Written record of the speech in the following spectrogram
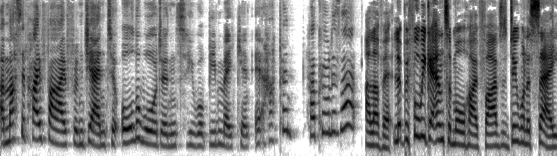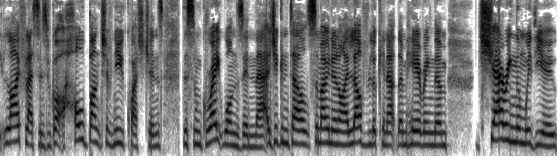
a massive high five from Jen to all the wardens who will be making it happen. How cool is that? I love it. Look, before we get into more high fives, I do want to say life lessons. We've got a whole bunch of new questions. There's some great ones in there. As you can tell, Simone and I love looking at them, hearing them, sharing them with you.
